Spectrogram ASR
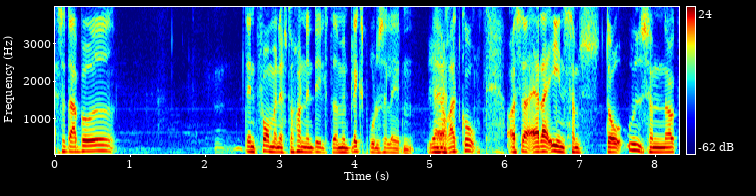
Altså der er både, den får man efterhånden en del steder, men blæksprutesalaten ja. Er jo ret god. Og så er der en, som står ud som nok,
